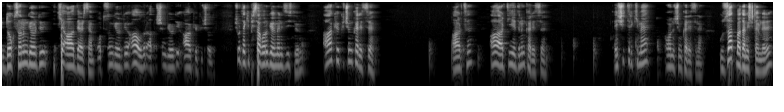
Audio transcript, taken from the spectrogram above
90'ın gördüğü 2a dersem 30'un gördüğü a olur. 60'ın gördüğü a kök 3 olur. Şuradaki Pisagor'u görmenizi istiyorum. a kök 3'ün karesi artı a artı 7'nin karesi eşittir kime? 13'ün karesine. Uzatmadan işlemleri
